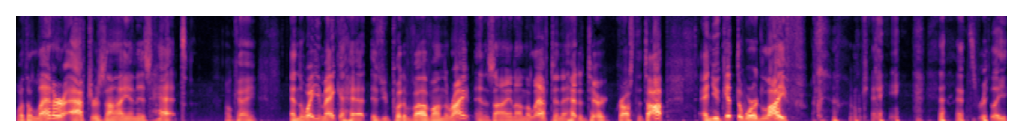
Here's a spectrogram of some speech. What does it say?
Well, the letter after Zayin is Het, okay? And the way you make a Het is you put a Vav on the right and a Zayin on the left and a heteteric across the top, and you get the word life, okay? it's really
